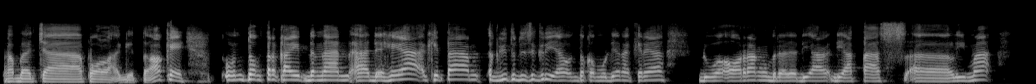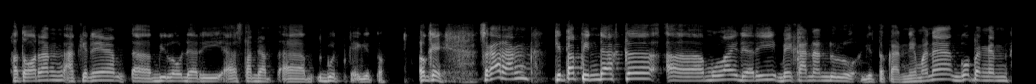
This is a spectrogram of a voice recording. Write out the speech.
ngebaca pola gitu. Oke, okay. untuk terkait dengan uh, De Gea kita gitu disagree ya, untuk kemudian akhirnya dua orang berada di di atas uh, lima, satu orang akhirnya uh, below dari uh, standar uh, good kayak gitu. Oke, okay, sekarang kita pindah ke uh, mulai dari bek kanan dulu gitu kan. Yang mana gue pengen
